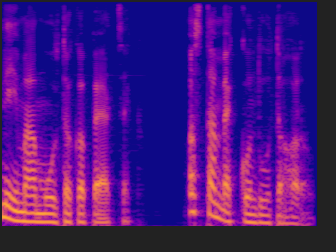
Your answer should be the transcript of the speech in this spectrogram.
Némán múltak a percek. Aztán megkondult a harang.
